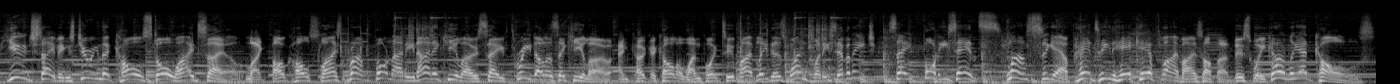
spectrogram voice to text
huge savings during the Coles store-wide sale. Like bulk whole sliced rump, four ninety nine a kilo, save $3 a kilo. And Coca-Cola 1.25 litres, 127 each, save 40 cents. Plus, see our Pantene Hair Care Flybuys offer this week only at Coles.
